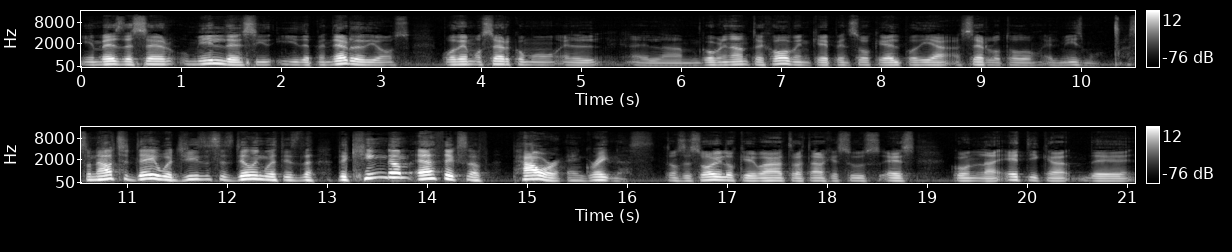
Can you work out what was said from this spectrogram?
Y en vez de ser humildes y, y depender de Dios, podemos ser como el, el, um, gobernante joven que pensó que él podía hacerlo todo él mismo. So now today what Jesus is dealing with is the, the kingdom ethics of power and greatness. Entonces hoy lo que va a tratar Jesús es con la ética de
